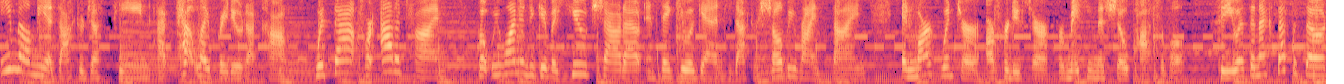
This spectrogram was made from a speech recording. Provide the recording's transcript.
email me at drjustine at petliferadio.com. With that, we're out of time, but we wanted to give a huge shout out and thank you again to Dr. Shelby Reinstein and Mark Winter, our producer, for making this show possible. See you at the next episode.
